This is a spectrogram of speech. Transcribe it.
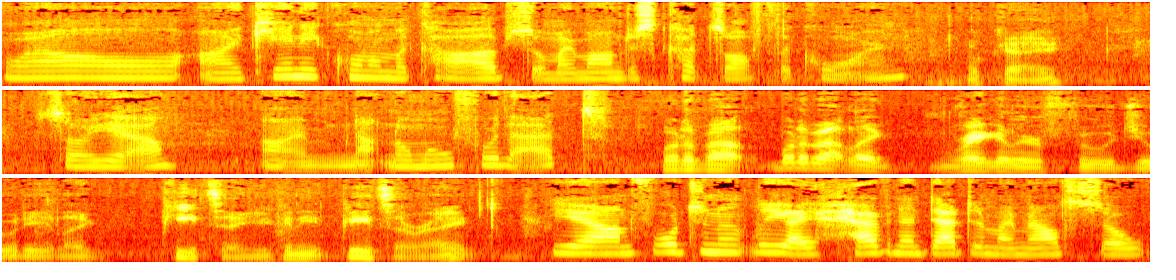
Well, I can't eat corn on the cob, so my mom just cuts off the corn. Okay. So yeah, I'm not normal for that. What about what about like regular food you would eat, like pizza? You can eat pizza, right? Yeah, unfortunately, I haven't adapted my mouth, so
